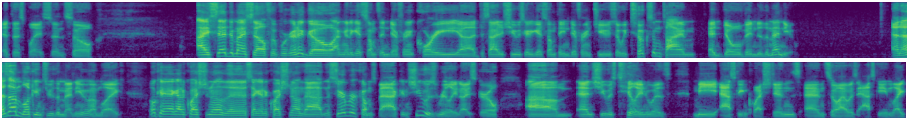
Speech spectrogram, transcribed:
at this place. And so I said to myself, if we're going to go, I'm going to get something different. Kori uh, decided she was going to get something different too. So we took some time and dove into the menu. And as I'm looking through the menu, I'm like, okay, I got a question on this. I got a question on that. And the server comes back and she was really nice girl. Um, and she was dealing with me asking questions. And so I was asking, like,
